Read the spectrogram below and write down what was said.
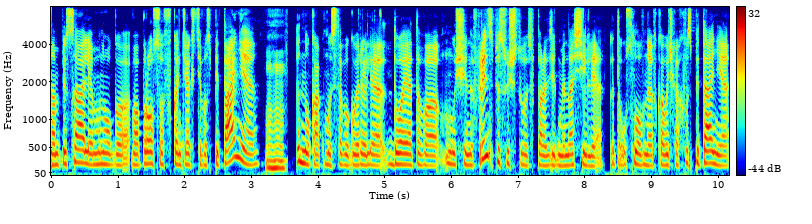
Нам писали много вопросов в контексте воспитания. Мгм. Ну, как мы с тобой говорили, до этого мужчины в принципе существуют в парадигме насилия. Это условное в кавычках воспитание.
